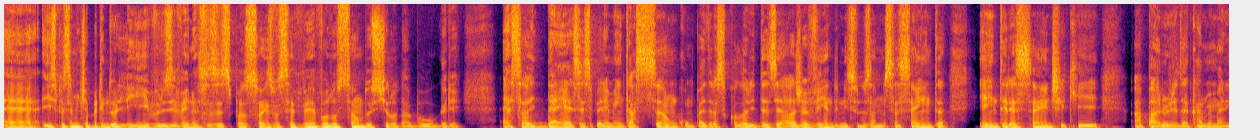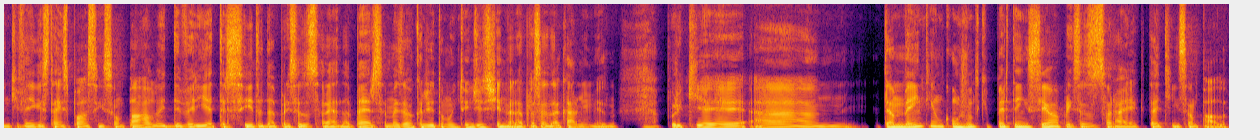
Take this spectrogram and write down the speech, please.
é, especialmente abrindo livros e vendo essas exposições, você vê a evolução do estilo da Bulgari. Essa ideia, essa experimentação com pedras coloridas, ela já vinha do início dos anos 60. E é interessante que a parúria da Carmen Marinque Veiga está exposta em São Paulo e deveria ter sido da Princesa Soraya da Pérsia, mas eu acredito muito em destino, era pra ser da Carmen mesmo. Porque. Uh, também tem um conjunto que pertenceu à Princesa Soraya, que está aqui em São Paulo,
